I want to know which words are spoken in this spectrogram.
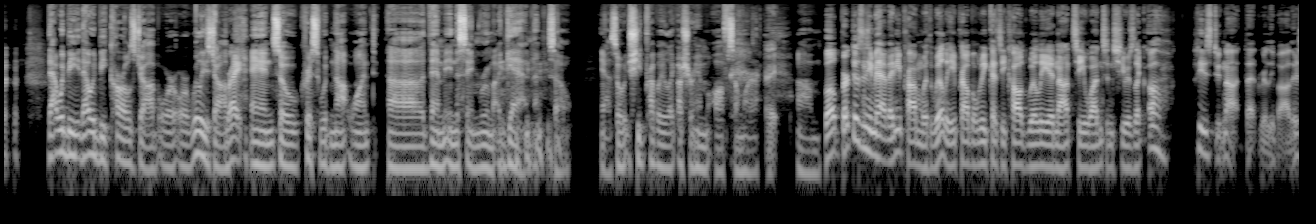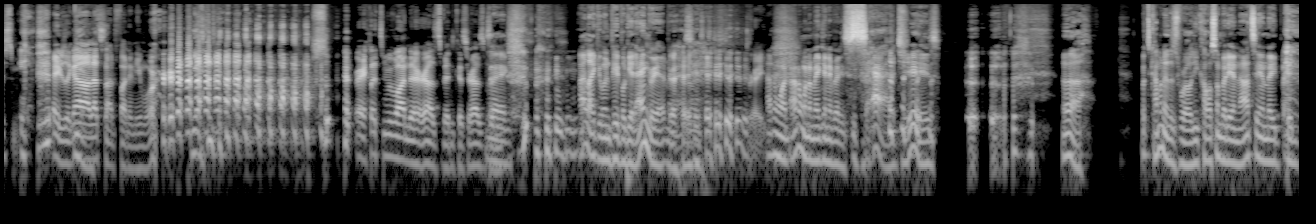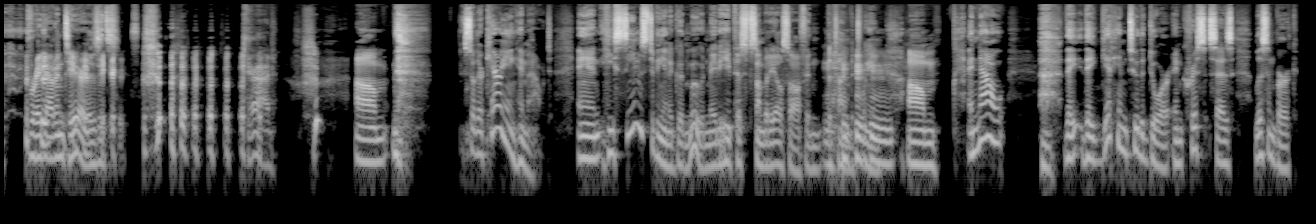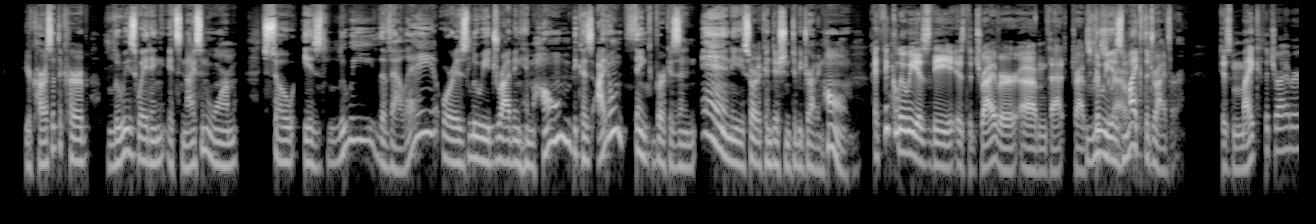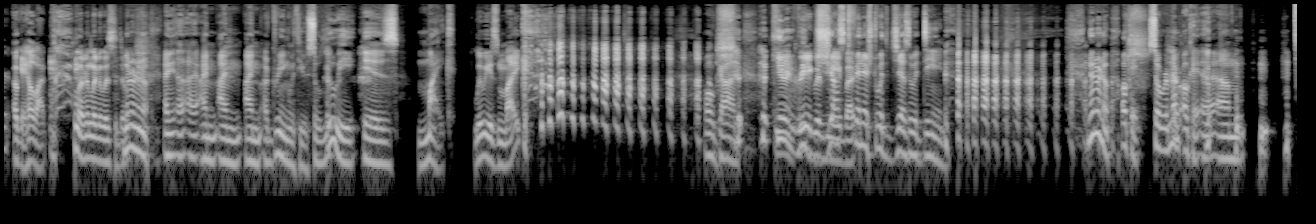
that would be that would be Carl's job or or Willie's job, Right. And so Chris would not want uh, them in the same room again. so yeah, so she'd probably like usher him off somewhere. Right. Um, Well, Burke doesn't seem to have any problem with Willie, probably because he called Willie a Nazi once, and she was like, "Oh, please do not. That really bothers me." And he's like, "Oh, Yeah. that's not fun anymore." Right. Let's move on to her husband because her husband. I like it when people get angry at me. right. right. I don't want I don't want to make anybody sad. Jeez. Ugh. What's coming to this world? You call somebody a Nazi and they, they break out in tears. It's, God. Um, so they're carrying him out, and he seems to be in a good mood. Maybe he pissed somebody else off in the time between. Um, and now they they get him to the door, and Chris says, "Listen, Burke, your car's at the curb. Louis waiting. It's nice and warm. So is Louis the valet, or is Louis driving him home? Because I don't think Burke is in any sort of condition to be driving home. I think Louis is the is the driver um, that drives. Chris Louis is. Mike the driver. Is Mike the driver? Okay, hold on. let me let me listen to No, no, no, no. I, I, I'm I'm I'm agreeing with you. So Louis is Mike. Louis is Mike. Oh God, You're Kieran, agreeing we with just me, but finished with Jesuit Dean. No, no, no. Okay, so remember, okay, uh, um,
